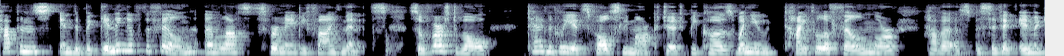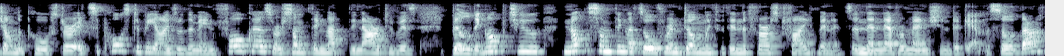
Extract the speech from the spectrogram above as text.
happens in the beginning of the film and lasts for maybe five minutes. So, first of all, technically it's falsely marketed because when you title a film or have a, specific image on the poster, it's supposed to be either the main focus or something that the narrative is building up to, not something that's over and done with within the first five minutes and then never mentioned again. So that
